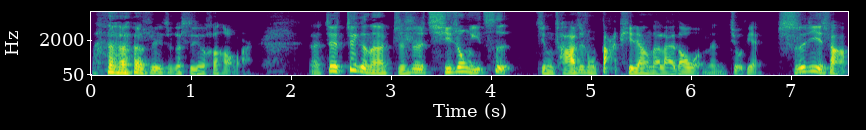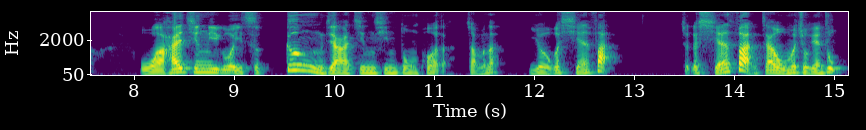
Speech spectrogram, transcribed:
所以这个事情很好玩。呃，这这个呢，只是其中一次。警察这种大批量的来到我们酒店，实际上我还经历过一次更加惊心动魄的，怎么呢？有个嫌犯，这个嫌犯在我们酒店住，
